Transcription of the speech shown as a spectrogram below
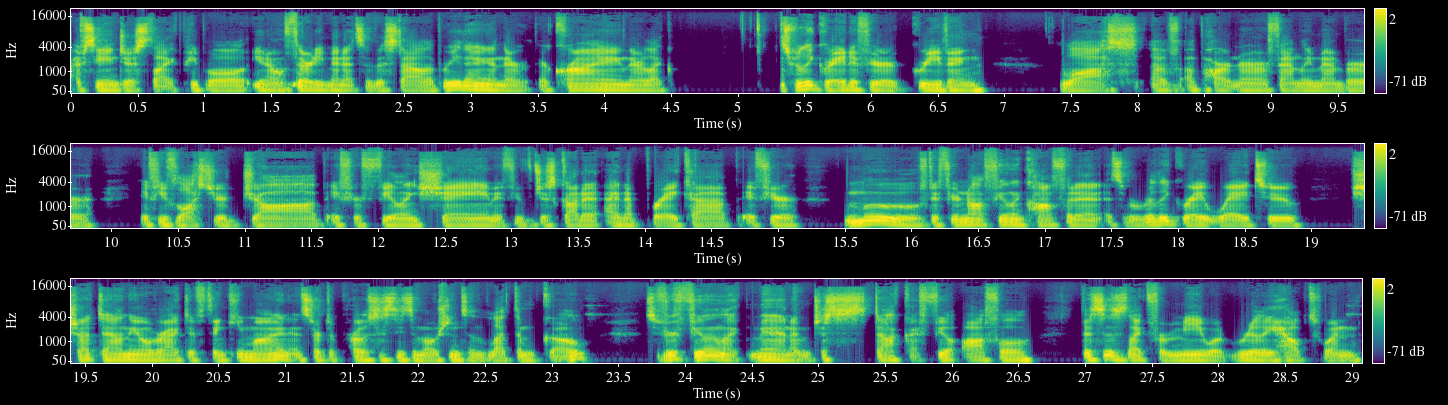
I've seen just like people, you know, 30 minutes of this style of breathing and they're they're crying. They're like, it's really great if you're grieving loss of a partner or family member if you've lost your job, if you're feeling shame, if you've just got a, in a breakup, if you're moved, if you're not feeling confident, it's a really great way to shut down the overactive thinking mind and start to process these emotions and let them go. So if you're feeling like, man, I'm just stuck, I feel awful. This is like for me what really helped when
